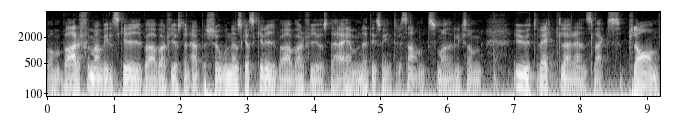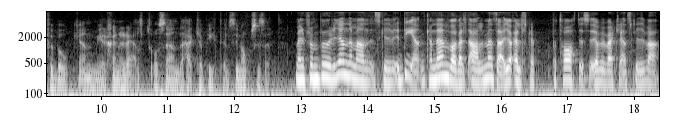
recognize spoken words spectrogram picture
om varför man vill skriva, varför just den här personen ska skriva, varför just det här ämnet är så intressant. Så man liksom utvecklar en slags plan för boken mer generellt och sen det här kapitelsynopsiset. Men från början när man skriver idén, kan den vara väldigt allmän? Så här, jag älskar potatis, jag vill verkligen skriva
